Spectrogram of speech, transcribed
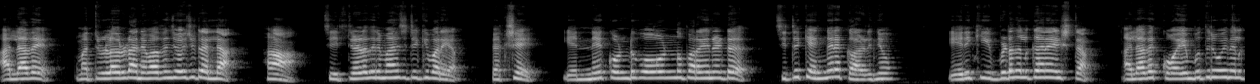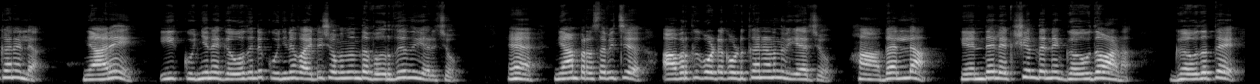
അല്ലാതെ മറ്റുള്ളവരോട് അനുവാദം ചോദിച്ചിട്ടല്ല. ആ ചിറ്റയുടെ തീരുമാനം ചിറ്റയ്ക്ക് പറയാം. പക്ഷേ എന്നെ കൊണ്ടുപോകണമെന്ന് പറയാനായിട്ട് ചിറ്റയ്ക്ക് എങ്ങനെ കഴിഞ്ഞു? എനിക്ക് ഇവിടെ നിൽക്കാനാ ഇഷ്ടം. അല്ലാതെ കോയമ്പത്തൂർ പോയി നിൽക്കാനല്ല. ഞാനേ ഈ കുഞ്ഞിനെ ഗൗതന്റെ കുഞ്ഞിനെ വയറ്റി ചുമന്നെന്താ വെറുതെ എന്ന് വിചാരിച്ചോ? ഏ ഞാൻ പ്രസവിച്ച് അവർക്ക് കൊട കൊടുക്കാനാണെന്ന് വിചാരിച്ചോ? ആ അതല്ല. എന്റെ ലക്ഷ്യം തന്നെ ഗൗതമാണ്. ഗൗതത്തെ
